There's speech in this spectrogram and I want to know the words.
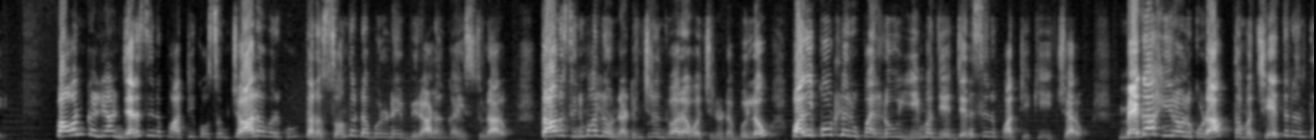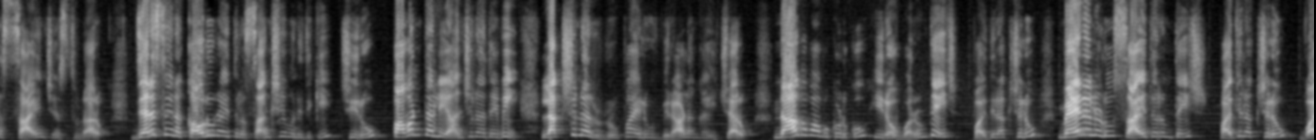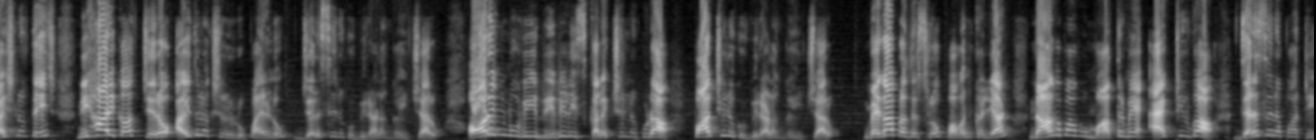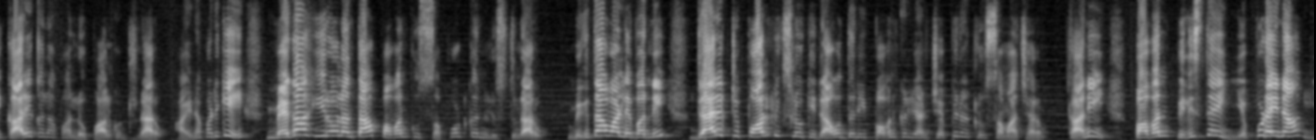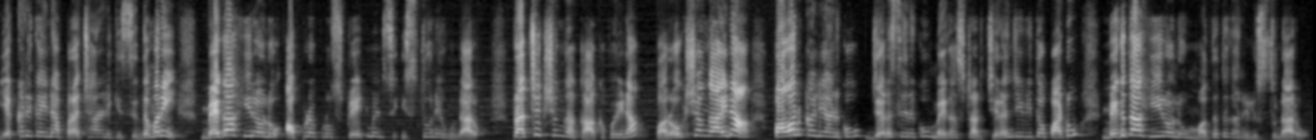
పవన్ కళ్యాణ్ జనసేన పార్టీ కోసం చాలా వరకు తన సొంత డబ్బులనే విరాళంగా ఇస్తున్నారు. తాను సినిమాల్లో నటించడం ద్వారా వచ్చిన డబ్బుల్లో పది కోట్ల రూపాయలను ఈ మధ్య జనసేన పార్టీకి ఇచ్చారు. మెగా హీరోలు కూడా తమ చేతనంత సాయం చేస్తున్నారు. జనసేన కౌలు రైతుల సంక్షేమ నిధికి చిరు పవన్ తల్లి అంజనాదేవి లక్షన్నర రూపాయలు విరాళంగా ఇచ్చారు. నాగబాబు కొడుకు హీరో వరుణ్ తేజ్ పది లక్షలు మేనలుడు సాయిధరం తేజ్ పది లక్షలు వైష్ణవ్ తేజ్ నిహారిక చెరో ఐదు లక్షల రూపాయలను జనసేనకు విరాళంగా ఇచ్చారు. ఇచ్చారు ఆరెంజ్ మూవీ రీ రిలీజ్ కలెక్షన్లు కూడా పార్టీలకు విరాళంగా ఇచ్చారు. మెగా బ్రదర్స్లో పవన్ కళ్యాణ్ నాగబాబు మాత్రమే యాక్టివ్గా జనసేన పార్టీ కార్యకలాపాల్లో పాల్గొంటున్నారు. అయినప్పటికీ మెగా హీరోలంతా పవన్కు సపోర్ట్గా నిలుస్తున్నారు. మిగతా వాళ్ళెవరిని డైరెక్ట్ పాలిటిక్స్లోకి రావద్దని పవన్ కళ్యాణ్ చెప్పినట్లు సమాచారం. కానీ పవన్ పిలిస్తే ఎప్పుడైనా ఎక్కడికైనా ప్రచారానికి సిద్ధమని మెగా హీరోలు అప్పుడప్పుడు స్టేట్మెంట్స్ ఇస్తూనే ఉన్నారు. ప్రత్యక్షంగా కాకపోయినా పరోక్షంగా అయినా పవన్ కళ్యాణ్కు జనసేనకు మెగాస్టార్ చిరంజీవితో పాటు మిగతా హీరోలు మద్దతుగా నిలుస్తున్నారు.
